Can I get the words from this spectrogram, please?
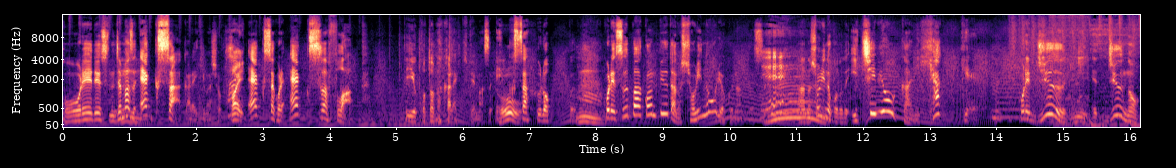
これですね。じゃあまずうん。Exa からいきましょうか。はい。Exa これ Exa Flop っていう言葉から来てます。お Exa フロップ。ん。これスーパーコンピューターの処理能力なんです。えー。あの処理のことで1秒間に100件、これ10にえ10の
